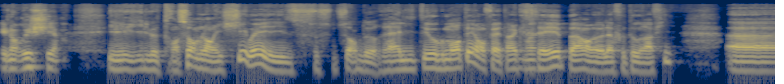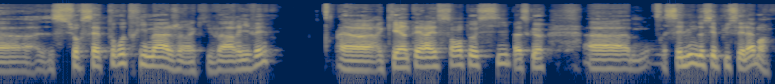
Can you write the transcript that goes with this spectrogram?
et, l'enrichir. Il, le transforme, l'enrichit, oui, c'est une sorte de réalité augmentée en fait, hein, créée par euh, la photographie. Euh, sur cette autre image hein, qui va arriver, euh, qui est intéressante aussi parce que c'est l'une de ses plus célèbres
